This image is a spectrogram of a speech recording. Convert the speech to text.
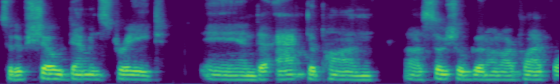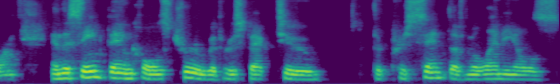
sort of show, demonstrate, and act upon uh, social good on our platform. And the same thing holds true with respect to the percent of millennials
